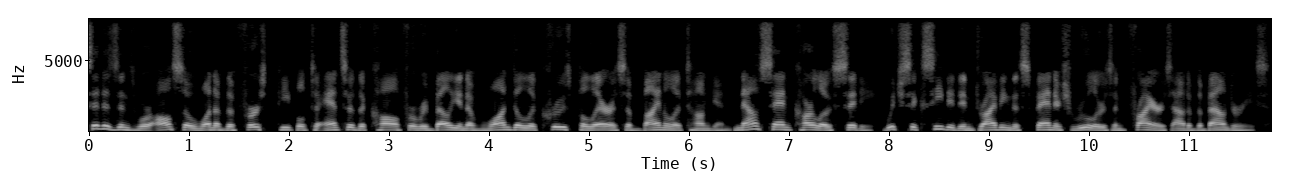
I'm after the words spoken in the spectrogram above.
citizens were also one of the first people to answer the call for rebellion of Juan de la Cruz Palaris of Binalatongan now San Carlos City, which succeeded in driving the Spanish rulers and friars out of the boundaries.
